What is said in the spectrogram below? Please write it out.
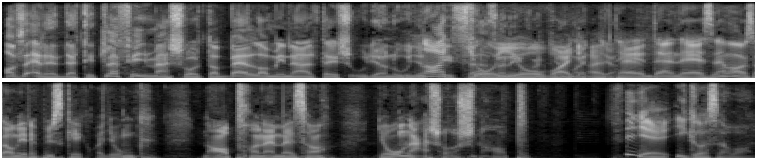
Az eredetit lefénymásolta, bellaminálta, és ugyanúgy a 10% Nagyon jó vagy, de, de, de ez nem az, amire büszkék vagyunk nap, hanem ez a gyónásos nap. Figyelj, igaza van.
